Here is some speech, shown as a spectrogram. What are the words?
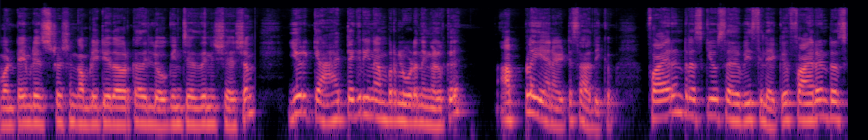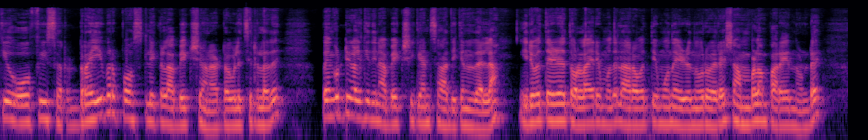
വൺ ടൈം രജിസ്ട്രേഷൻ കംപ്ലീറ്റ് ചെയ്തവർക്ക് അതിൽ ലോഗിൻ ചെയ്തതിന് ശേഷം ഈ ഒരു കാറ്റഗറി നമ്പറിലൂടെ നിങ്ങൾക്ക് അപ്ലൈ ചെയ്യാനായിട്ട് സാധിക്കും. ഫയർ ആൻഡ് റെസ്ക്യൂ സർവീസിലേക്ക് fire and rescue officer driver പോസ്റ്റിലേക്കുള്ള അപേക്ഷയാണ് കേട്ടോ വിളിച്ചിട്ടുള്ളത്. പെൺകുട്ടികൾക്ക് ഇതിന് അപേക്ഷിക്കാൻ സാധിക്കുന്നതല്ല. ഇരുപത്തേഴ് തൊള്ളായിരം മുതൽ അറുപത്തി മൂന്ന് എഴുന്നൂറ് വരെ ശമ്പളം പറയുന്നുണ്ട്.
